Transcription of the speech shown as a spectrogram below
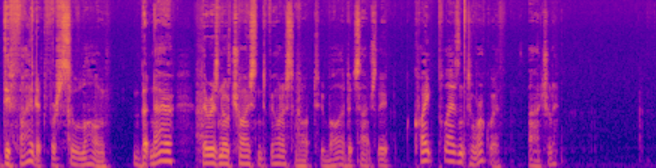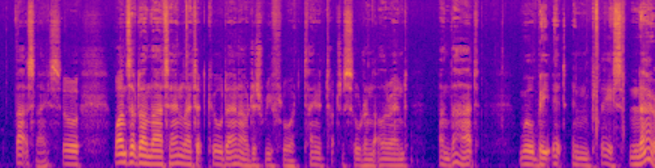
defied it for so long, but now there is no choice, and to be honest, I'm not too bothered. It's actually quite pleasant to work with, actually. That's nice. So once I've done that end, let it cool down, I'll just reflow a tiny touch of solder on the other end, and that will be it in place. Now,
